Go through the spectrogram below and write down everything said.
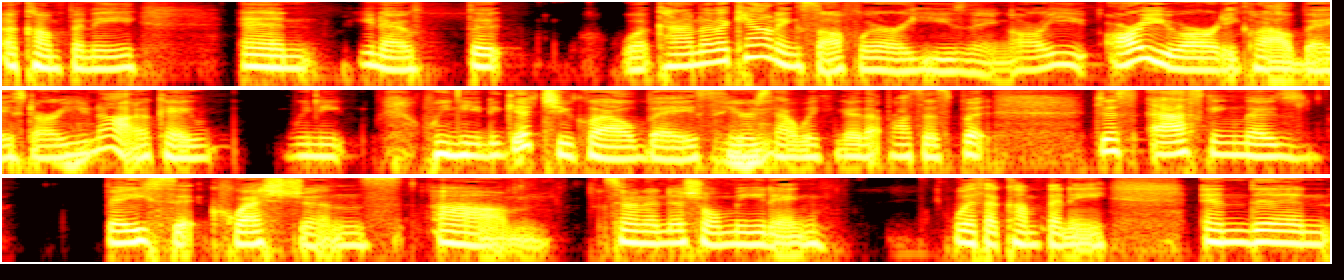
a company, and you know the what kind of accounting software are you using? Are you are you already cloud based? Are you not? Okay, we need we need to get you cloud based. Here's how we can go that process. But just asking those basic questions. Um, so an initial meeting with a company. And then,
